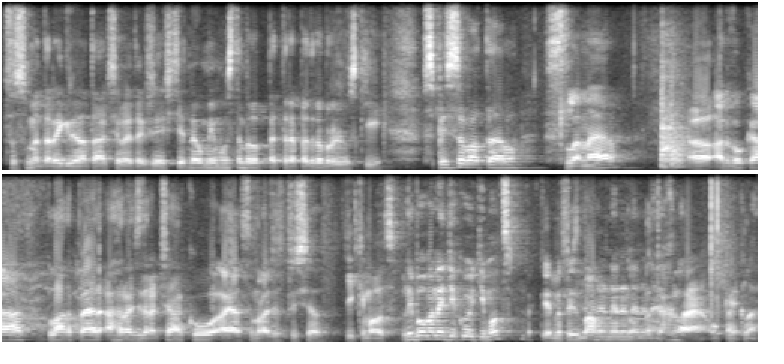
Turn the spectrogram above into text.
co jsme tady kdy natáčeli. Takže ještě jednou mým hostem byl Petr Petr Brožovský, spisovatel, slemer, eh, advokát, larper a hráč dračáku a já jsem rád, že jsi přišel. Díky moc. Libovane, děkuji ti moc. Tak jedno fistbump? Ne, ne, ne, ne, ne, ne. Takhle, ok. Takhle.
